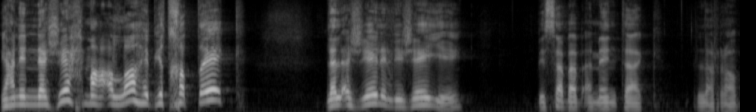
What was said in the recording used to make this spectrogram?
يعني النجاح مع الله بيتخطاك للأجيال اللي جاية. بسبب أمانتك للرب.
